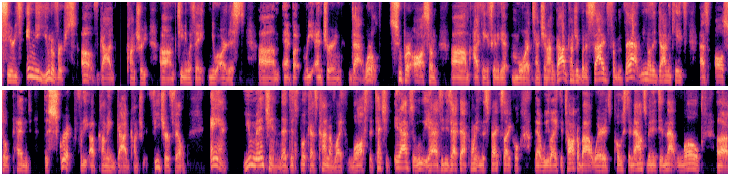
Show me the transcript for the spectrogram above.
series in the universe of God Country, um, teaming with a new artist, um, and, but re-entering that world. Super awesome. Um, I think it's going to get more attention on God Country. But aside from that, we know that Donny Cates has also penned the script for the upcoming God Country feature film. And you mentioned that this book has kind of like lost attention. It absolutely has. It is at that point in the spec cycle that we like to talk about where it's post announcement, it's in that lull. Uh,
